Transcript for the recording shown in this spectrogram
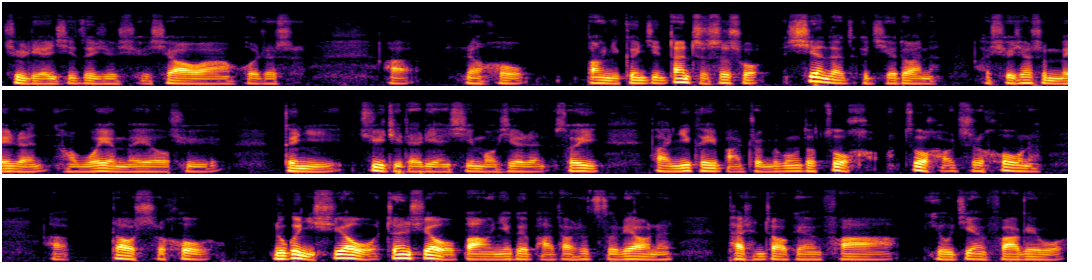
去联系这些学校啊，或者是。啊，然后帮你跟进，但只是说现在这个阶段呢，啊，学校是没人啊，我也没有去跟你具体的联系某些人，所以啊，你可以把准备工作做好，做好之后呢，啊，到时候如果你需要我，真需要我帮，你也可以把到时候资料呢拍成照片发邮件发给我，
